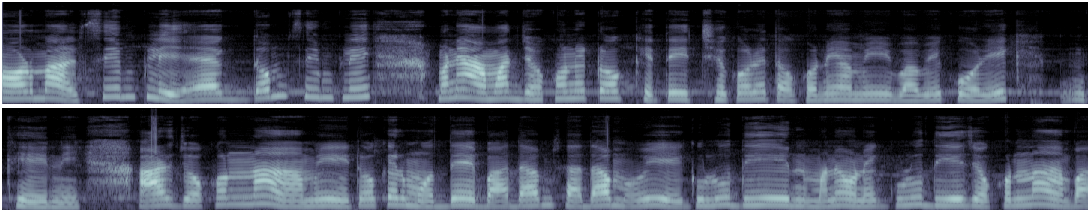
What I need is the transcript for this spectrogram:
নর্মাল সিম্পলি একদম সিম্পলি মানে আমার যখনই টক খেতে ইচ্ছে করে, তখনই আমি এভাবে করে খেয়ে নিই। আর যখন না আমি টকের মধ্যে বাদাম, সাদাম ওই এগুলো দিয়ে মানে অনেকগুলো দিয়ে যখন না বা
